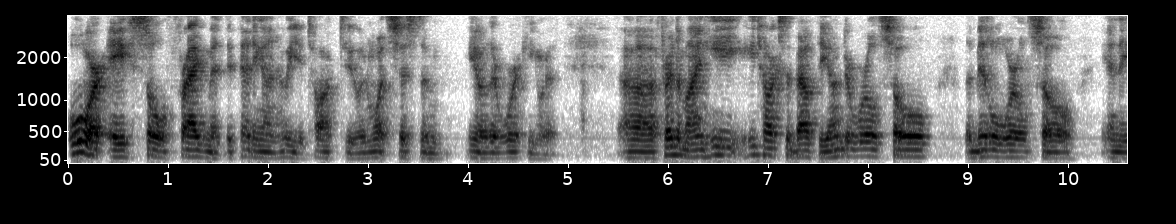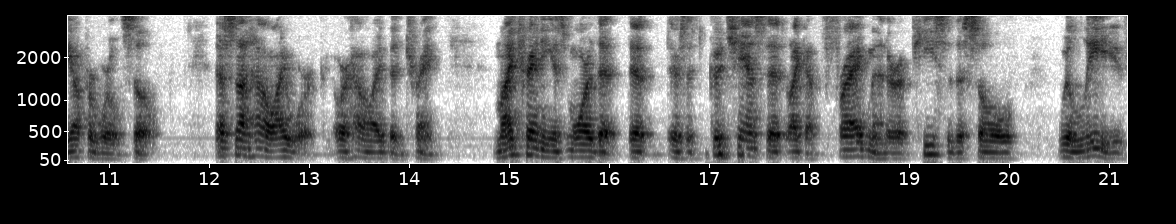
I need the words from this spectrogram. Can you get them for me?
or a soul fragment, depending on who you talk to and what system you know they're working with uh, a friend of mine, he, he talks about the underworld soul, the middle world soul, and the upper world soul. That's not how I work or how I've been trained. My training is more that, that there's a good chance that like a fragment or a piece of the soul will leave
